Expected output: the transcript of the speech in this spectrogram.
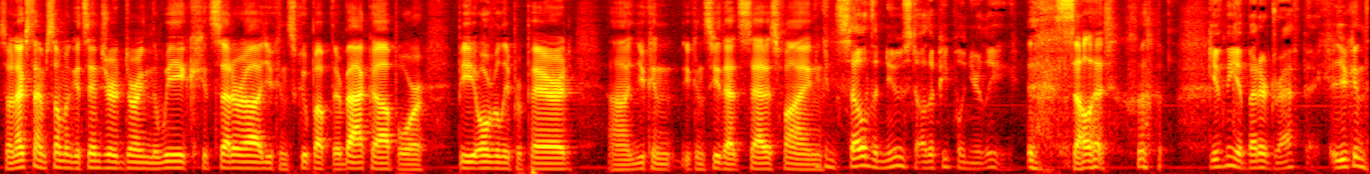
So next time someone gets injured during the week, etc., you can scoop up their backup or be overly prepared. Uh, you can you can see that satisfying. You can sell the news to other people in your league. sell it. Give me a better draft pick. you can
